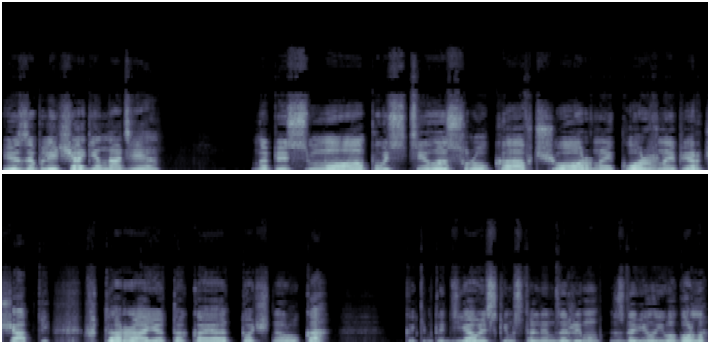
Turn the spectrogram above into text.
Из-за плеча Геннадия на письмо опустилась рука в черной кожаной перчатке. Вторая такая точно рука каким-то дьявольским стальным зажимом сдавила его горло.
